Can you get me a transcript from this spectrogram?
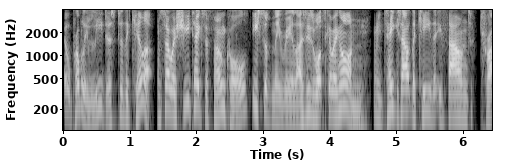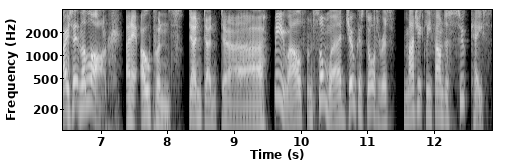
it'll probably lead us to the killer. And so as she takes a phone call, he suddenly realizes what's going on. And he takes out the key that he found, tries it in the lock, and it opens. Dun dun dun. Meanwhile, from somewhere, Joker's daughter has magically found a suitcase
